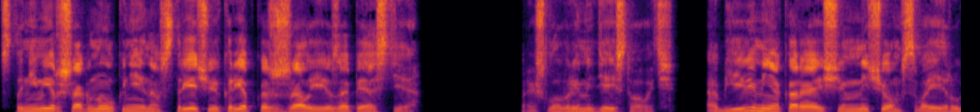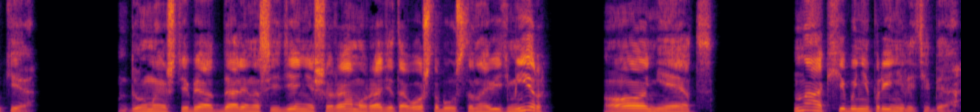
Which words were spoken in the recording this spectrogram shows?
Станимир шагнул к ней навстречу и крепко сжал ее запястье. Пришло время действовать. Объяви меня карающим мечом в своей руке. Думаешь, тебя отдали на съедение Шраму ради того, чтобы установить мир? О, нет. Накхи бы не приняли тебя.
